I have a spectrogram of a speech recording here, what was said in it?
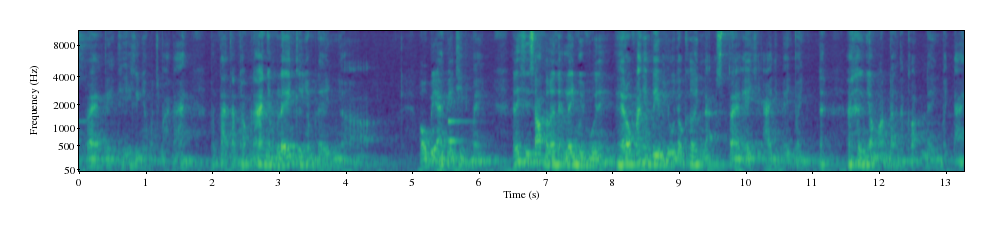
strength VAT គឺខ្ញុំអត់ច្បាស់ដែរប៉ុន្តែតាមធម្មតាខ្ញុំលេងគឺខ្ញុំលេង OBF VAT damage អានេះស៊ីសតទៅលើអ្នកលេងមួយមួយទេ hero ខ្លះខ្ញុំ review ទៅឃើញដាក់ strength AGI damage វិញណា អានឹងខ្ញុំអត់ដឹងថាគាត់លេងមិនដែរ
